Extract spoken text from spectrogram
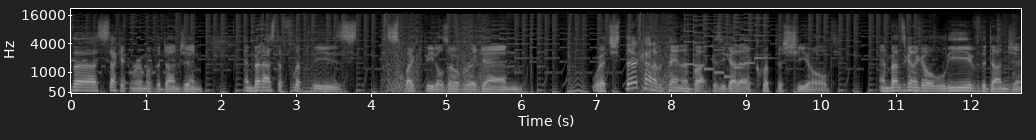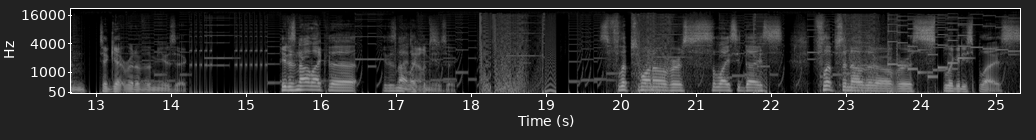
the second room of the dungeon, and Ben has to flip these spiked beetles over again, which they're kind of a pain in the butt because you gotta equip the shield. And Ben's gonna go leave the dungeon to get rid of the music. He does not like the he does not I like the don't. music. Flips one over, slicey dice. Flips another over, spliggity splice.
